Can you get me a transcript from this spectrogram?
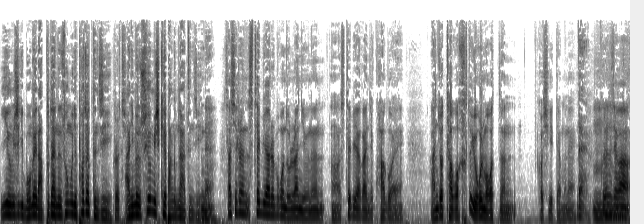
이 음식이 몸에 나쁘다는 소문이 퍼졌든지 그렇죠. 아니면 수요미식회 방금 나왔든지. 네. 사실은 스테비아를 보고 놀란 이유는 어, 스테비아가 이제 과거에 안 좋다고 하도 욕을 먹었던 것이기 때문에 네. 음. 그래서 제가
